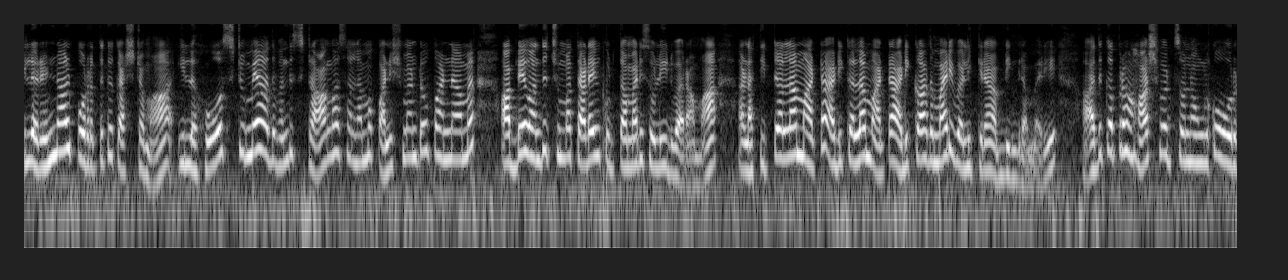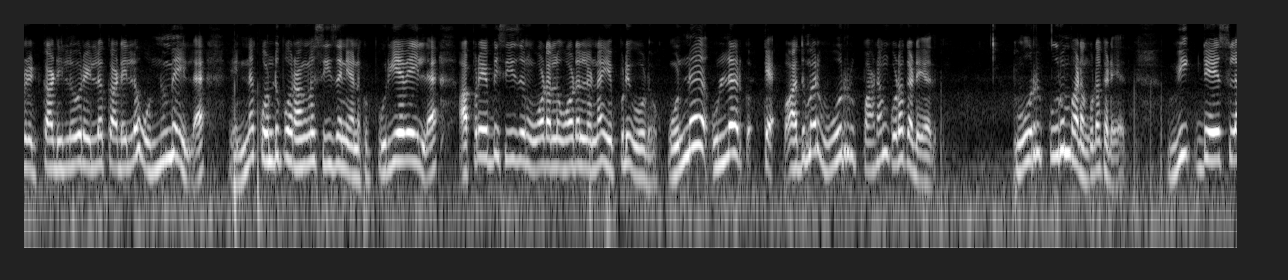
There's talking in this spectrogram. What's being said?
இல்லை ரெண்டு நாள் போடுறதுக்கு கஷ்டமா? இல்லை ஹோஸ்ட்டுமே அது வந்து ஸ்ட்ராங்காக சொல்லாமல் பனிஷ்மெண்ட்டும் பண்ணாமல் அப்படியே வந்து சும்மா தடவி கொடுத்த மாதிரி சொல்லிட்டு வராமா? ஆனால் திட்டலாம் மாட்டேன் அடிக்கலாம் மாட்டேன் அடிக்காத மாதிரி வலிக்கிறேன் அப்படிங்கிற மாதிரி. அதுக்கப்புறம் ஹாஷ்வர்ட் சொன்னவங்களுக்கும் ஒரு ரெட் கார்டு இல்லை ஒரு எல்லோ கார்டு இல்லை ஒன்றுமே இல்லை. என்ன கொண்டு போகிறாங்களோ சீசன் எனக்கு புரியவே இல்லை. அப்புறம் எப்படி சீசன் ஓடலை ஓடலைன்னா எப்படி ஓடும்? ஒன்று உள்ளே இருக்கும் அது மாதிரி ஒரு படம் கூட கிடையாது. ஒரு குறும்படம் கூட கிடையாது. வீக் டேஸில்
